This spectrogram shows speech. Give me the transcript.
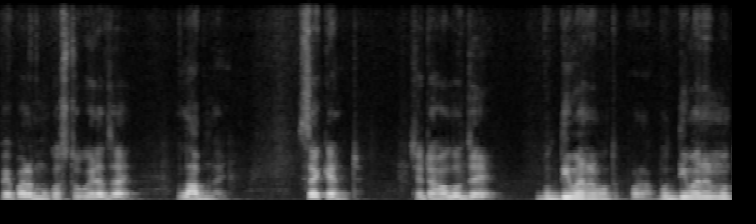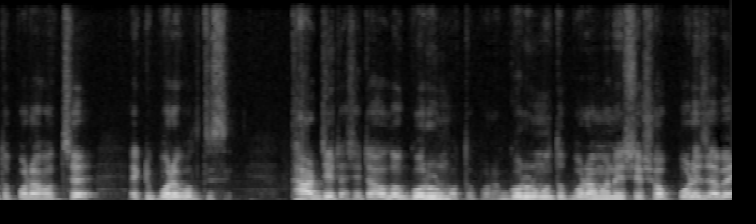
পেপার মুখস্থ করে যায়, লাভ নাই। সেকেন্ড সেটা হলো যে বুদ্ধিমানের মতো পড়া। বুদ্ধিমানের মতো পড়া হচ্ছে, একটু পরে বলতেছি। থার্ড যেটা, সেটা হলো গরুর মতো পড়া। গরুর মতো পড়া মানে সে সব পড়ে যাবে,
